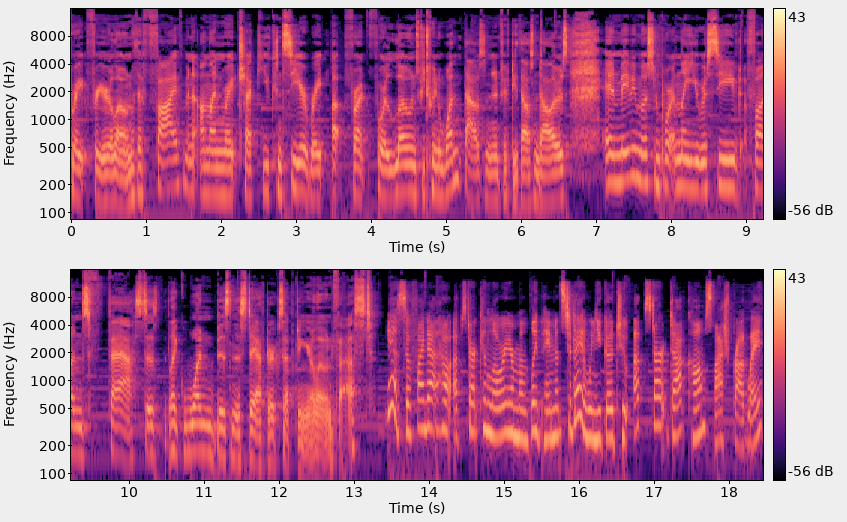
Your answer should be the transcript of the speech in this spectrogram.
rate for your loan. With a five minute online rate check, you can see your rate upfront for loans between $1,000 and $50,000. And maybe most importantly, you received funds fast as like one business day after accepting your loan fast. Yeah, so find out how Upstart can lower your monthly payments today when you go to upstart.com slash Broadway.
